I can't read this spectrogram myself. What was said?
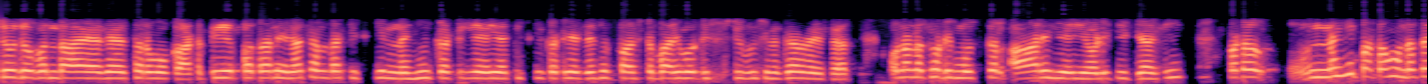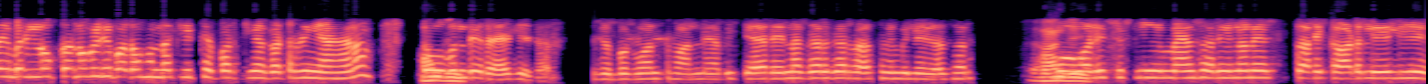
जो जो बंदा आया गया सर वो काट दिए पता नहीं ना चलता किसकी नहीं कटी है या किसकी कटी है जैसे फर्स्ट बारी वो डिस्ट्रीब्यूशन कर रहे सर उन्होंने थोड़ी मुश्किल आ रही है ये वाली चीज़ा की बट नहीं पता होंगे कई बार लोगों को भी नहीं पता होंगे कि इतने पर्चियां कट रही हैं है ना तो वो हाँ जी। बंदे रह गए सर जो भगवंत मान ने अभी कह रहे हैं ना घर घर राशन मिलेगा सर हाँ वो जी वाली स्कीम है सर इन्होंने सारे कार्ड ले लिए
